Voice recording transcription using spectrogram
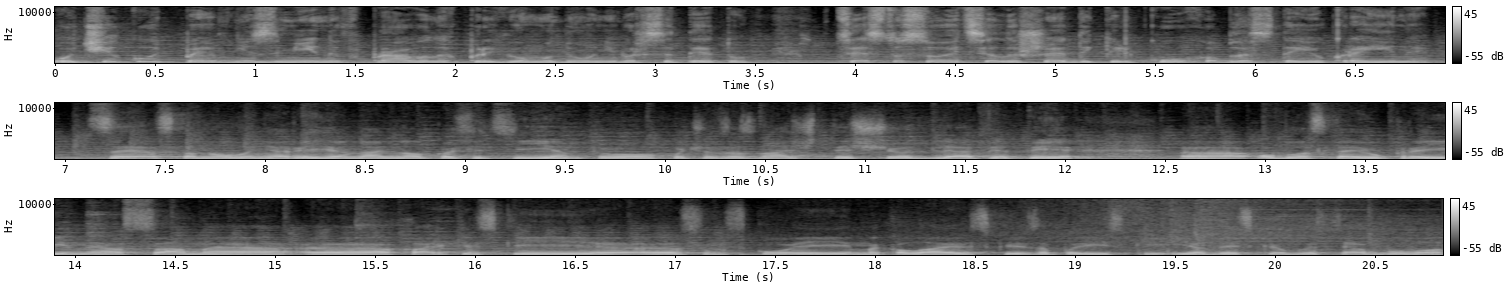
очікують певні зміни в правилах прийому до університету. Це стосується лише декількох областей України. Це встановлення регіонального коефіцієнту. Хочу зазначити, що для п'яти областей України, а саме е, Харківської, е, Сумської, Миколаївської, Запорізької і Одеської областях було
